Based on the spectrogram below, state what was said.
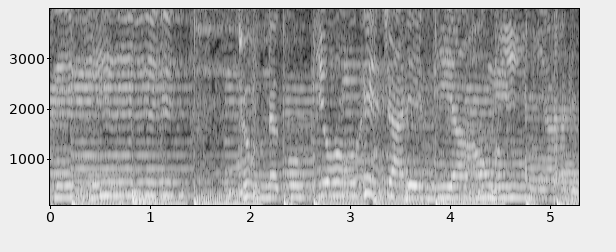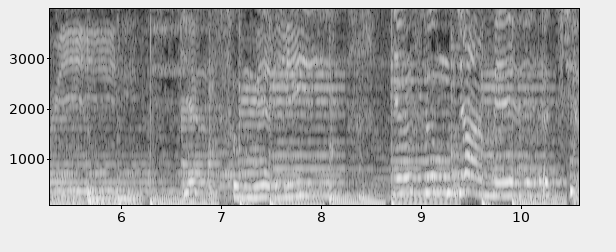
စေလေထုံငကူပြောခဲ့ကြတဲ့နေရာဟောင်းကြီးများတွေပြန်ဆုံးရဲ့လေပြန်ဆုံးကြမယ်အချူ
